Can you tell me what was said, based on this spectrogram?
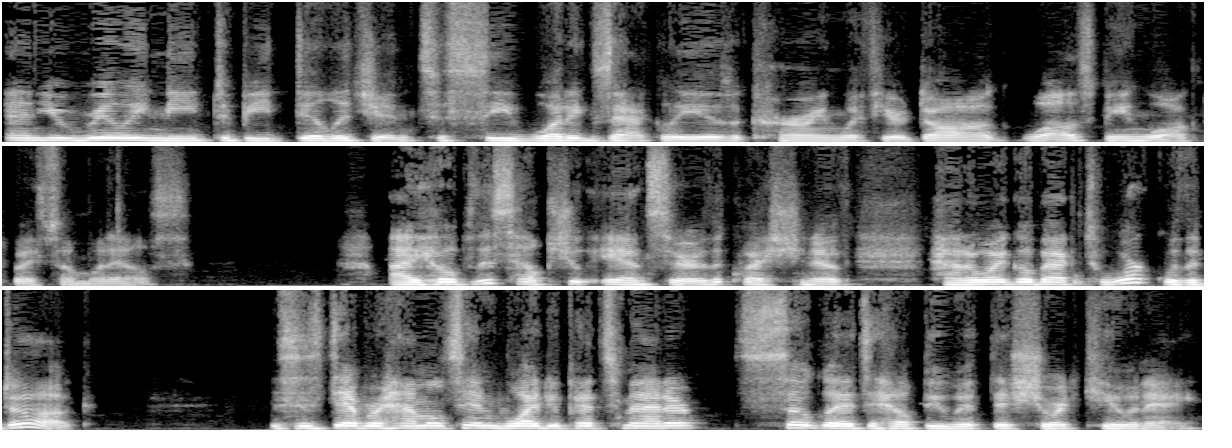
and you really need to be diligent to see what exactly is occurring with your dog while it's being walked by someone else. I hope this helps you answer the question of how do I go back to work with a dog? This is Deborah Hamilton. Why do pets matter? So glad to help you with this short Q&A.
